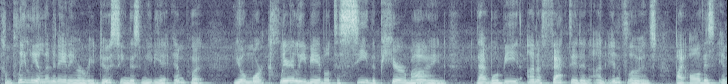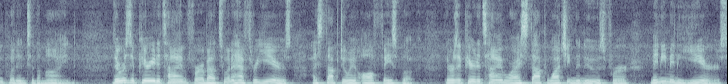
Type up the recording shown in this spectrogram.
completely eliminating or reducing this media input, you'll more clearly be able to see the pure mind that will be unaffected and uninfluenced by all this input into the mind. There was a period of time for about two and a half, three years, I stopped doing all Facebook. There was a period of time where I stopped watching the news for many, many years.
